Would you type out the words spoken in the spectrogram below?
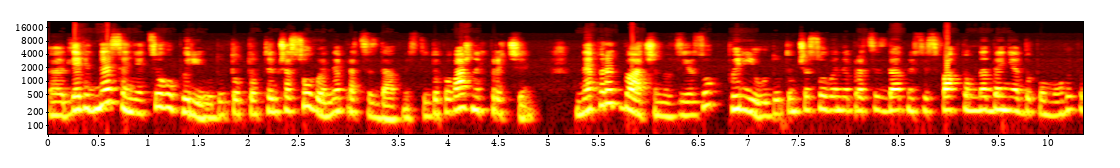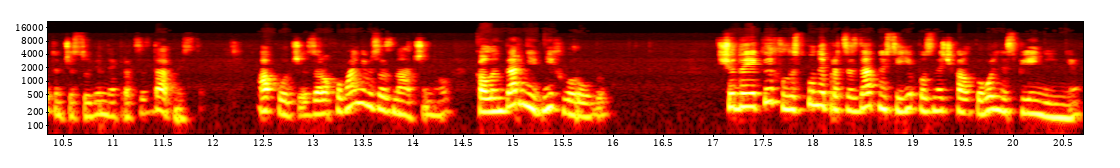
Для віднесення цього періоду, тобто тимчасової непрацездатності, до поважних причин, не передбачено зв'язок періоду тимчасової непрацездатності з фактом надання допомоги по тимчасовій непрацездатності. А отже, з урахуванням зазначеного календарні дні хвороби, щодо яких в листку непрацездатності є позначка алкогольне сп'яніння,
